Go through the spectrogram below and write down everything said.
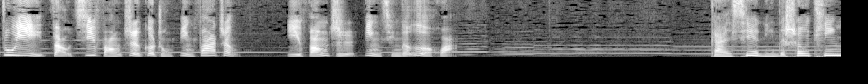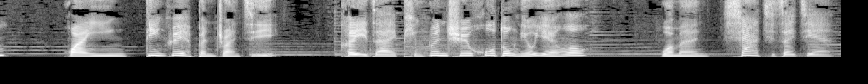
注意早期防治各种并发症，以防止病情的恶化。感谢您的收听，欢迎订阅本专辑，可以在评论区互动留言哦。我们下期再见。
